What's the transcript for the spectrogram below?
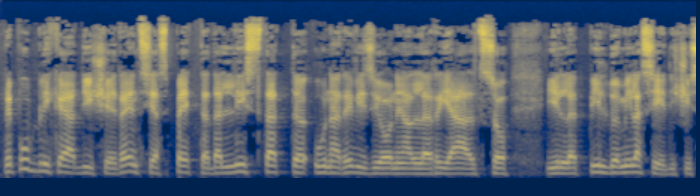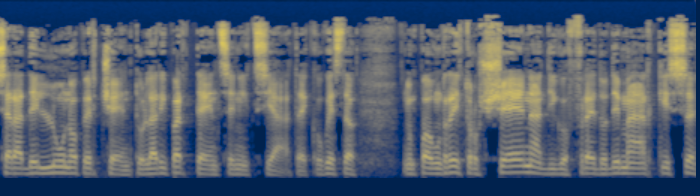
Repubblica dice Renzi aspetta dall'Istat una revisione al rialzo, il PIL 2016 sarà dell'1%, la ripartenza è iniziata. Ecco, questo è un po' un retroscena di Goffredo De Marchis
